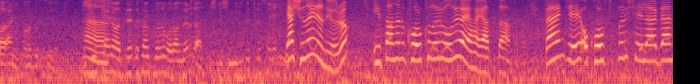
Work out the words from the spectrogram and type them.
Aynen fazlasıyla. Ha. Çünkü hani antidepresan kullanım oranları da artmıştı. Şimdi biz de size soralım. Ya şuna inanıyorum. İnsanların korkuları oluyor ya hayatta. Bence o korktukları şeylerden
